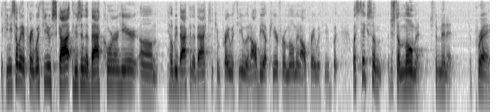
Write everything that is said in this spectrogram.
if you need somebody to pray with you, Scott, who's in the back corner here, um, he'll be back in the back. He can pray with you, and I'll be up here for a moment. I'll pray with you. But let's take some, just a moment, just a minute to pray.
